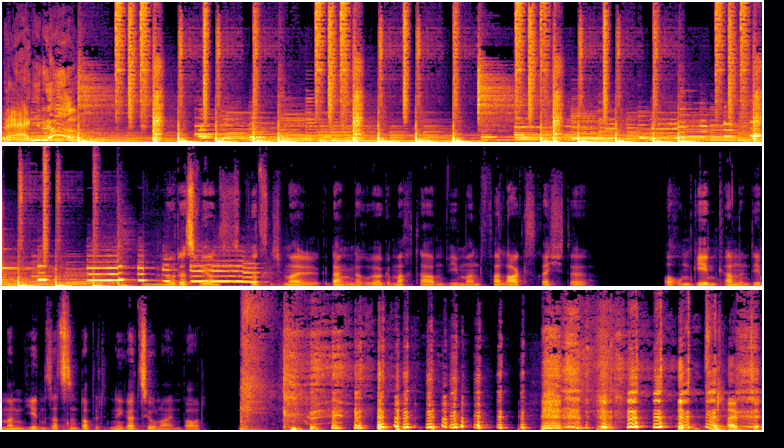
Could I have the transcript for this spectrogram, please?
Bring it up! Nur, dass wir uns kürzlich mal Gedanken darüber gemacht haben, wie man Verlagsrechte auch umgehen kann, indem man in jeden Satz eine doppelte Negation einbaut. Bleibt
